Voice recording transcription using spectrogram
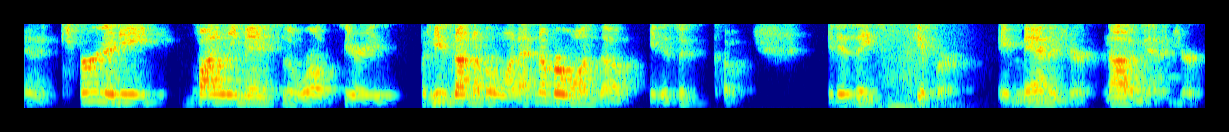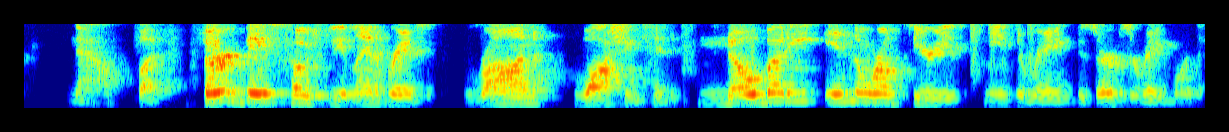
an eternity, finally made it to the World Series. But he's not number one. At number one, though, it is a coach. It is a skipper, a manager, not a manager now, but third base coach for the Atlanta Braves, Ron Washington. Nobody in the World Series needs a ring, deserves a ring more than him.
